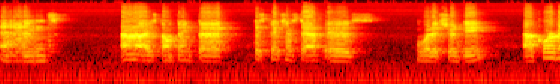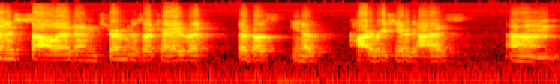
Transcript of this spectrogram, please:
and I don't know. I just don't think that his pitching staff is what it should be. Uh, Corbin is solid and Sherman is okay, but they're both, you know, high ratio guys. Um,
